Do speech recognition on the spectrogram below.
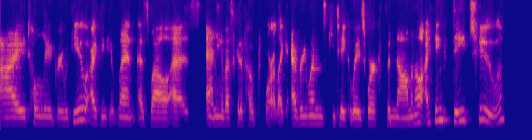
I totally agree with you. I think it went as well as any of us could have hoped for. Like everyone's key takeaways were phenomenal. I think day two,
